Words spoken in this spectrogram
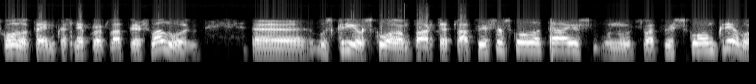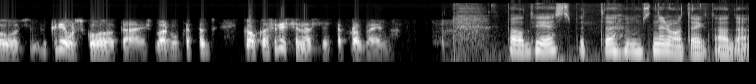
skolotājiem, kas neprot latviešu valodu, uh, uz Krievu skolām pārcēt latviešu skolotājus un uz latviešu skolām Krievu, Krievu skolotājus. Varbūt, ka tad kaut kas risinās tā problēma. Paldies, bet uh, mums nenotiek tāda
